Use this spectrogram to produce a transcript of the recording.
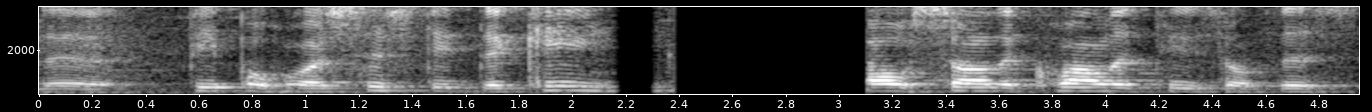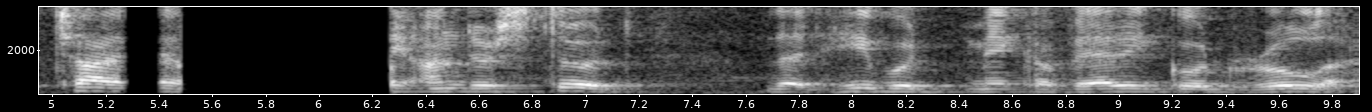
the people who assisted the king all saw the qualities of this child. They understood that he would make a very good ruler.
